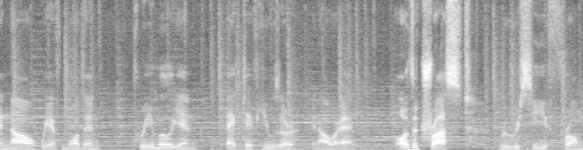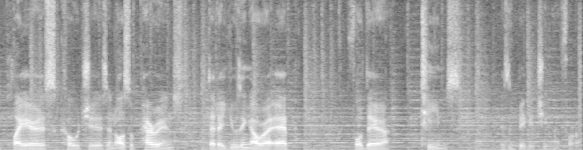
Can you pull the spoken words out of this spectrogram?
and now we have more than 3 million active user in our app all the trust we receive from players, coaches and also parents that are using our app for their teams is a big achievement for us.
